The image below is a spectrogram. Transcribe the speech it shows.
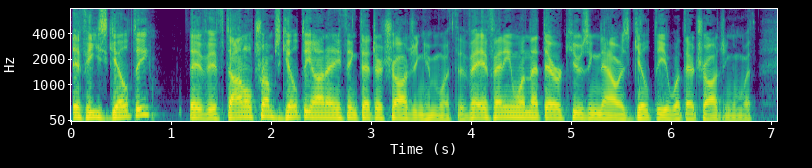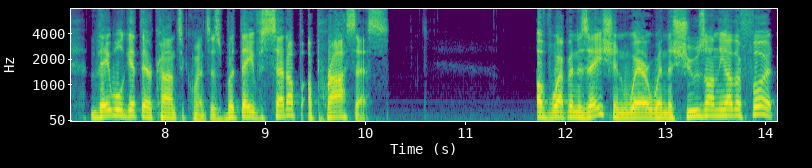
If he's guilty, if, if Donald Trump's guilty on anything that they're charging him with, if, if anyone that they're accusing now is guilty of what they're charging him with, they will get their consequences. But they've set up a process of weaponization where when the shoe's on the other foot,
